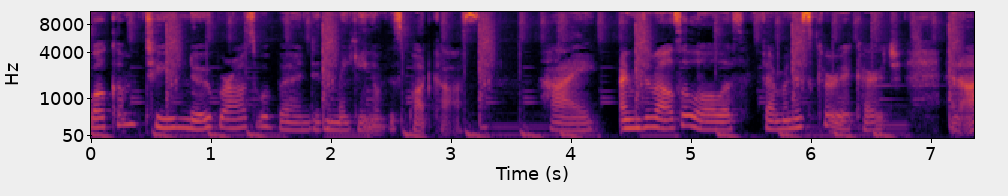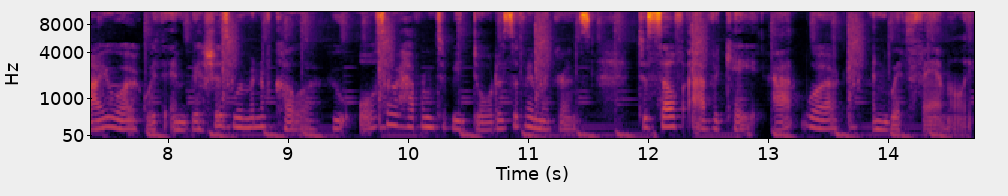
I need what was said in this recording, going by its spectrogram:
Welcome to No Bras Were Burned in the Making of this podcast. Hi, I'm Demelza Lawless, feminist career coach, and I work with ambitious women of color who also happen to be daughters of immigrants to self advocate at work and with family.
